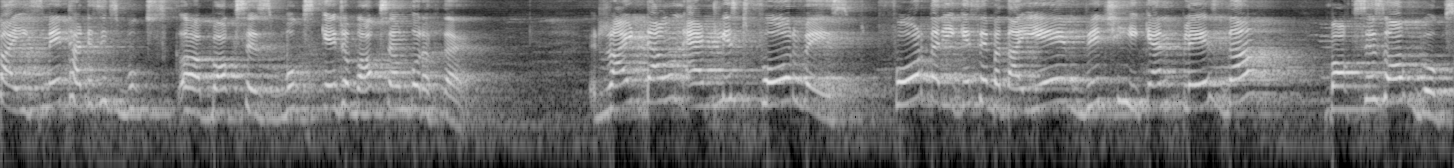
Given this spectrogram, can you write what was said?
पाइल्स में 36 बुक्स बॉक्सेस बुक्स के जो बॉक्स है उनको रखता है। Right down at least four ways four तरीके से बताइए which he can place the boxes of books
